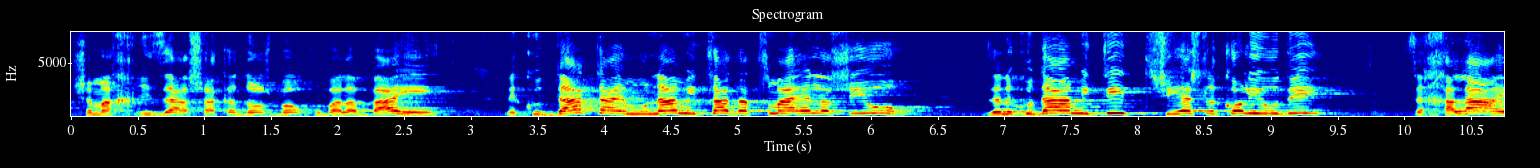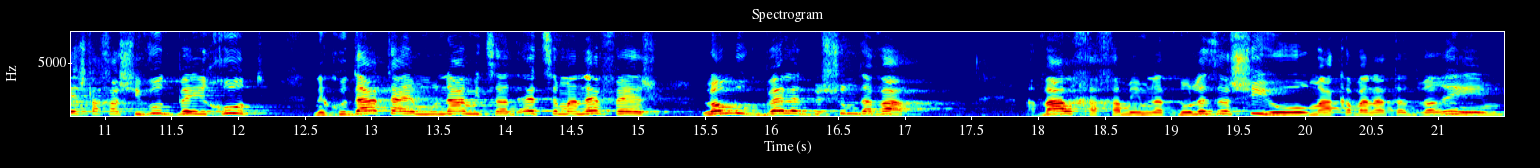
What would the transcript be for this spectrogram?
שמכריזה שהקדוש ברוך הוא בעל הבית, נקודת האמונה מצד עצמה אין לה שיעור. זה נקודה אמיתית שיש לכל יהודי. זה חלה, יש לה חשיבות באיכות. נקודת האמונה מצד עצם הנפש לא מוגבלת בשום דבר. אבל חכמים נתנו לזה שיעור, מה כוונת הדברים?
